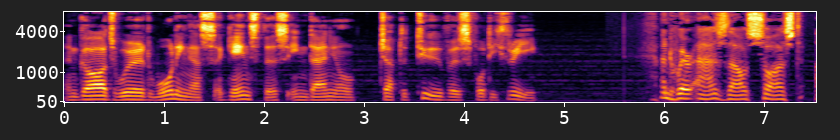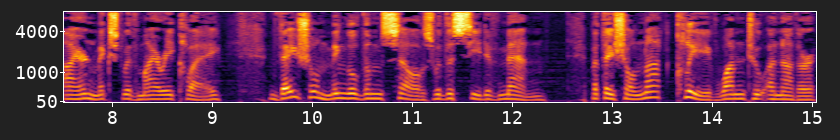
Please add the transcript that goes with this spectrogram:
and God's word warning us against this in Daniel chapter 2 verse 43. And whereas thou sawest iron mixed with miry clay, they shall mingle themselves with the seed of men, but they shall not cleave one to another,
